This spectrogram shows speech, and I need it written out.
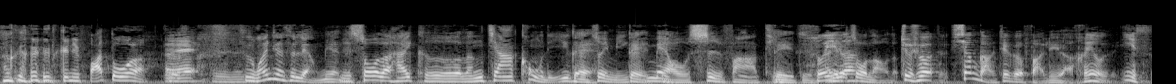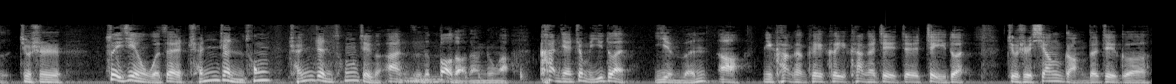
他 给给你罚多了，哎这完全是两面的你。说了还可能加控你一个罪名，对对藐视法庭，对对所以呢坐牢的。就说香港这个法律啊很有意思，就是最近我在陈振聪陈振聪这个案子的报道当中啊，看见这么一段引文啊，你看看可以可以看看这这这一段，就是香港的这个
